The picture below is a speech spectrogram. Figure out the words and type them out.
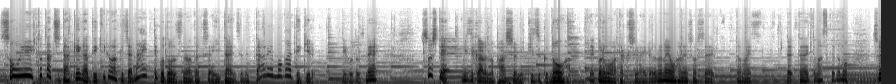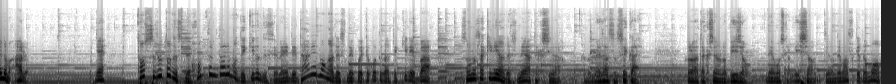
そういう人たちだけができるわけじゃないってことをですね、私は言いたいんですよね。誰もができるっていうことですね。そして、自らのパッションに気づくノウハウ。ね、これも私がいろいろね、お話しさせていただいてますけども、そういうのもある。ね。とするとですね、本当に誰もできるんですよね。で、誰もがですね、こういったことができれば、その先にはですね、私があの目指す世界、これは私のビジョン、ね、もしくはミッションって呼んでますけども、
